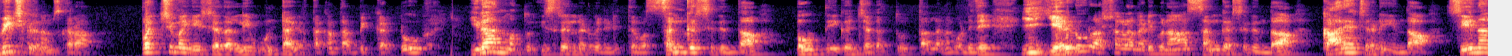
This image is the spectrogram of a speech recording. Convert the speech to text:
ವೀಕ್ಷಕರೇ, ನಮಸ್ಕಾರ. ಪಶ್ಚಿಮ ಏಷ್ಯಾದಲ್ಲಿ ಉಂಟಾಗಿರ್ತಕ್ಕಂಥ ಬಿಕ್ಕಟ್ಟು, ಇರಾನ್ ಮತ್ತು ಇಸ್ರೇಲ್ ನಡುವೆ ನಡೆಯುತ್ತಿರುವ ಸಂಘರ್ಷದಿಂದ ಬಹುತೇಕ ಜಗತ್ತು ತಲ್ಲಣಗೊಂಡಿದೆ. ಈ ಎರಡೂ ರಾಷ್ಟ್ರಗಳ ನಡುವಿನ ಸಂಘರ್ಷದಿಂದ, ಕಾರ್ಯಾಚರಣೆಯಿಂದ, ಸೇನಾ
